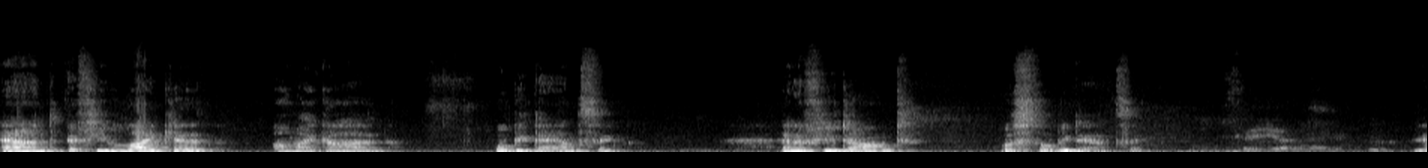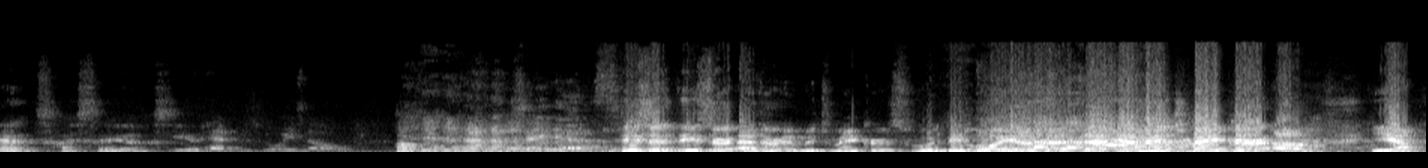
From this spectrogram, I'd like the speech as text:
And if you like it, oh my God, we'll be dancing. And if you don't, we'll still be dancing. Say yes. Yes, I say yes. Your head was going no. Oh. Say yes. These are these are other image makers. Would be Loya the, the image maker of yeah.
